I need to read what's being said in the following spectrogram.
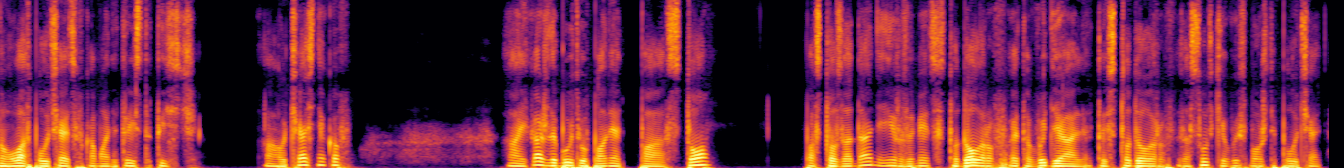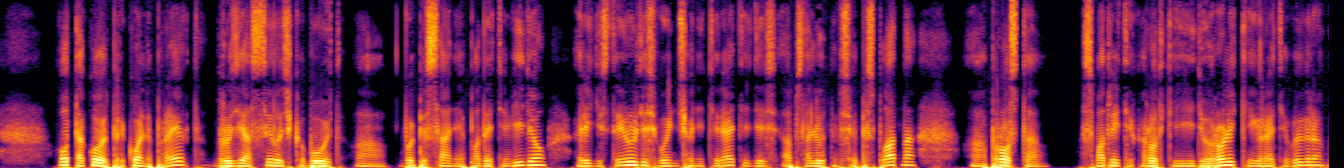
ну у вас получается в команде 300 тысяч участников, и каждый будет выполнять по 100, по 100 заданий и, разумеется, 100 долларов это в идеале, то есть 100 долларов за сутки вы сможете получать. Вот такой вот прикольный проект. Друзья, ссылочка будет а, в описании под этим видео. Регистрируйтесь, вы ничего не теряете. Здесь абсолютно все бесплатно. А, просто смотрите короткие видеоролики, играйте в игры,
